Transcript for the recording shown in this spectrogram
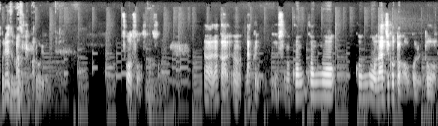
とりあえずまず配ろうよみたいな。そうそうそうそう。だからなんか、うん、なく、その今今後、今後同じことが起こると、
